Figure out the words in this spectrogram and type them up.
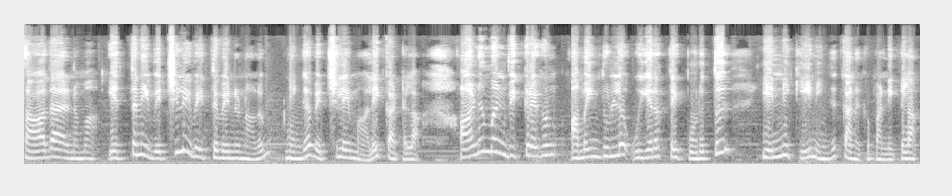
சாதாரணமா எத்தனை வெற்றிலை வைத்து வேணும்னாலும் நீங்க வெற்றிலை மாலை கட்டலாம். அனுமன் விக்கிரகம் அமைந்துள்ள உயரத்தை பொறுத்து எண்ணிக்கையை நீங்க கணக்கு பண்ணிக்கலாம்.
